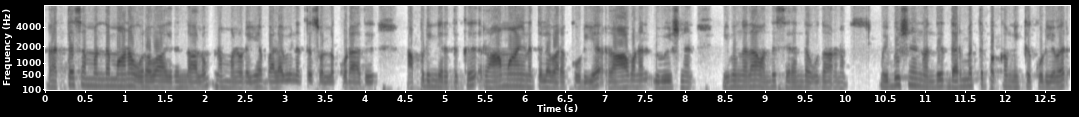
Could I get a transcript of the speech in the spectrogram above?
ரத்த சம்பந்தமான உறவாக இருந்தாலும் நம்மளுடைய பலவீனத்தை சொல்லக்கூடாது. அப்படிங்கிறதுக்கு ராமாயணத்தில் வரக்கூடிய ராவணன் விபீஷணன் இவங்க தான் வந்து சிறந்த உதாரணம். விபீஷணன் வந்து தர்மத்து பக்கம் நிற்கக்கூடியவர்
